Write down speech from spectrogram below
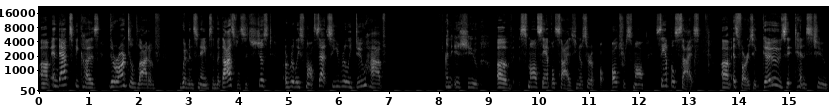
Um, and that's because there aren't a lot of women's names in the Gospels. It's just a really small set. So you really do have an issue of small sample size, you know, sort of ultra small sample size. Um, as far as it goes, it tends to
